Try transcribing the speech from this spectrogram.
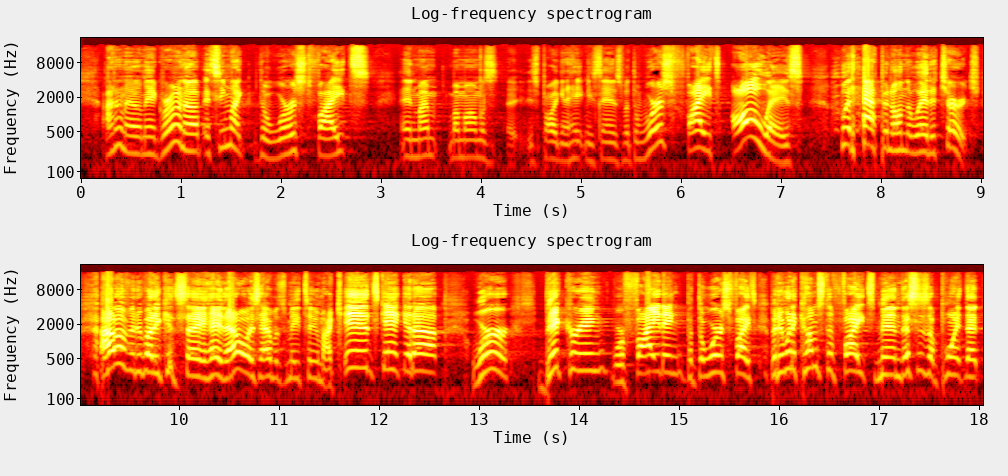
I don't know, man. Growing up, it seemed like the worst fights, and my, my mom was, uh, is probably going to hate me saying this, but the worst fights always would happen on the way to church. I don't know if anybody could say, hey, that always happens to me too. My kids can't get up. We're bickering, we're fighting, but the worst fights. But when it comes to fights, men, this is a point that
